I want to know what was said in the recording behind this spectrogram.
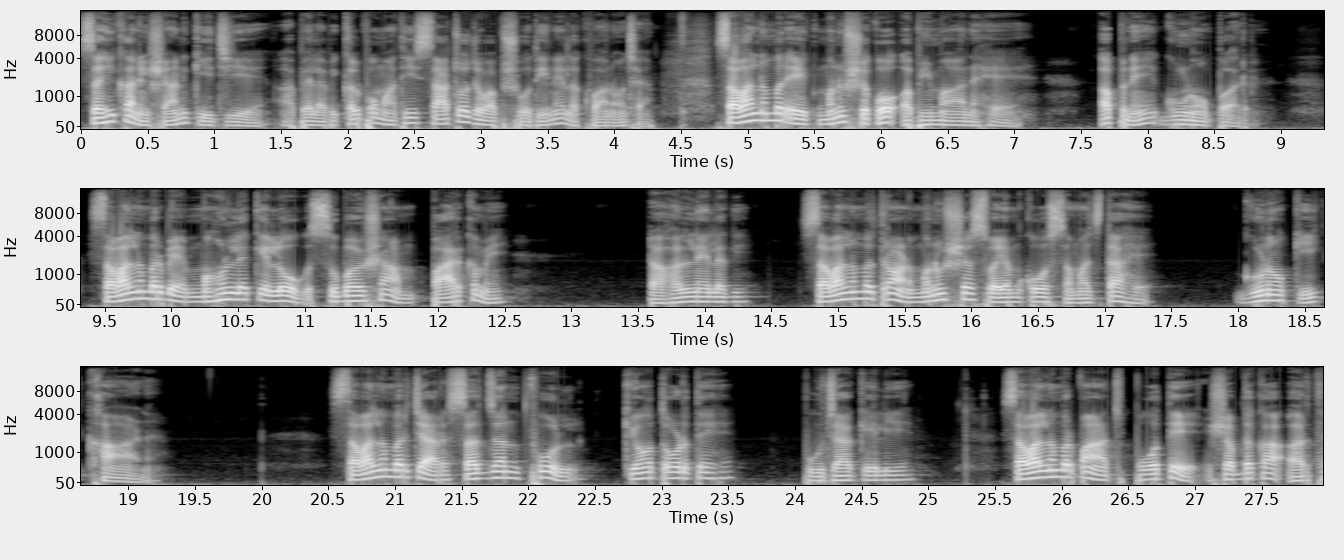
સહી કા નિશાન કીજીએ આપેલા વિકલ્પોમાંથી સાચો જવાબ શોધીને લખવાનો છે સવાલ નંબર એક મનુષ્ય को अभिमान है अपने गुणों पर सवाल नंबर बे मोहल्ले के लोग सुबह शाम पार्क में टहलने लगे सवाल नंबर त्रण मनुष्य स्वयं को समझता है गुणों की खाण सवाल नंबर चार सज्जन फूल क्यों तोड़ते हैं पूजा के लिए सवाल नंबर पाँच पोते शब्द का अर्थ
